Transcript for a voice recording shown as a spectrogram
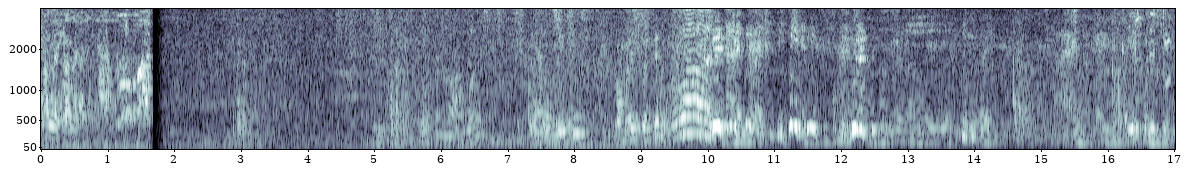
చాలే చాలే ఇప్పుడు వచ్చింది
